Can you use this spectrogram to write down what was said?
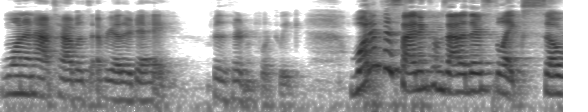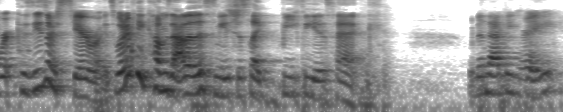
one and a half tablets every other day for the third and fourth week. What if Poseidon comes out of this like so because these are steroids? What if he comes out of this and he's just like beefy as heck? Wouldn't that be great?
